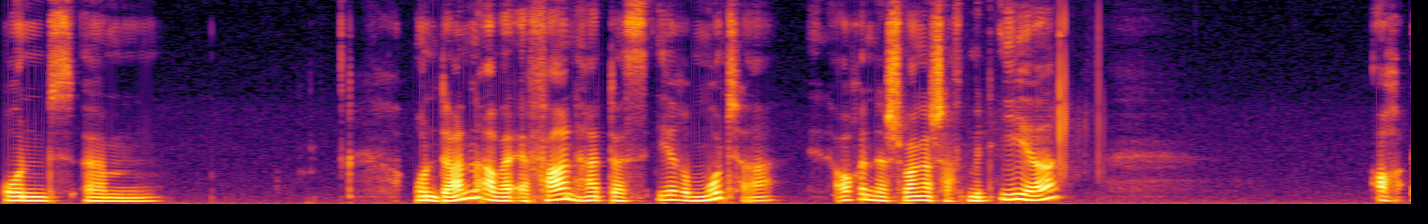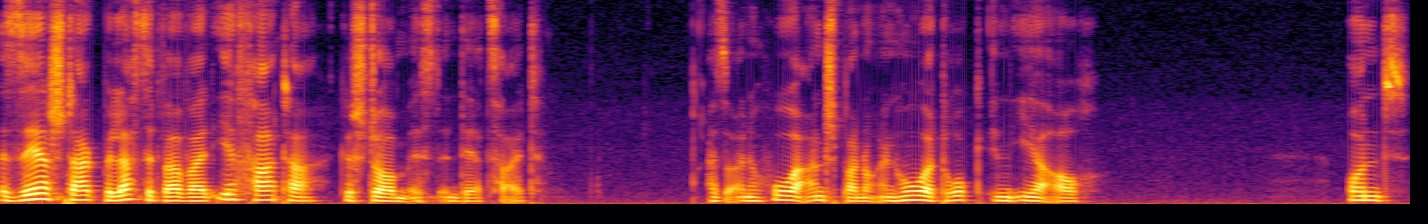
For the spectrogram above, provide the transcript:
Und, ähm, und dann aber erfahren hat, dass ihre Mutter auch in der Schwangerschaft mit ihr auch sehr stark belastet war, weil ihr Vater gestorben ist in der Zeit. Also eine hohe Anspannung, ein hoher Druck in ihr auch. Und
